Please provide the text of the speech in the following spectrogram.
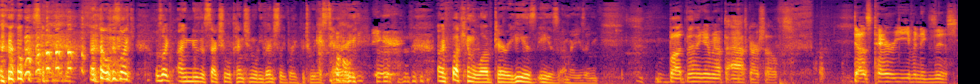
And I was like, I was like, I knew the sexual tension would eventually break between us, Terry. I fucking love Terry. He is he is amazing. But then again, we have to ask ourselves: Does Terry even exist?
